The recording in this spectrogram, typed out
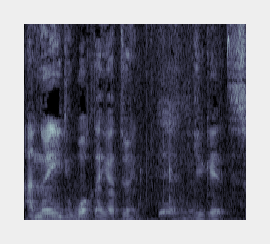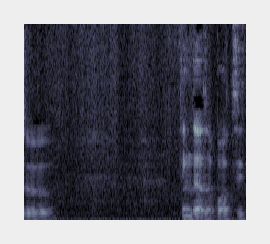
and knowing the work that you are doing Yeah. you get so I think that's about it.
